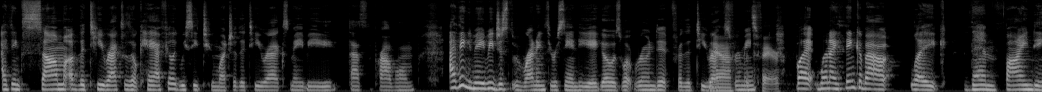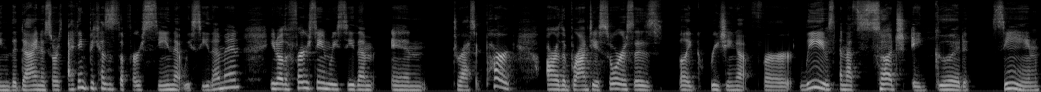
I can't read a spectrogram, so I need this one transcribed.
I think some of the T Rex is okay. I feel like we see too much of the T Rex. Maybe that's the problem. I think maybe just running through San Diego is what ruined it for the T Rex yeah, for me. That's fair. But when I think about like them finding the dinosaurs, I think because it's the first scene that we see them in. You know, the first scene we see them in Jurassic Park are the Brontosauruses like reaching up for leaves and that's such a good scene.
